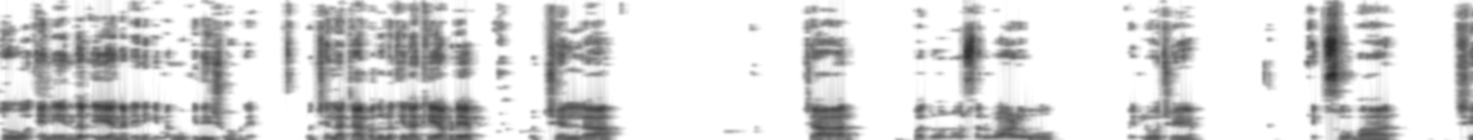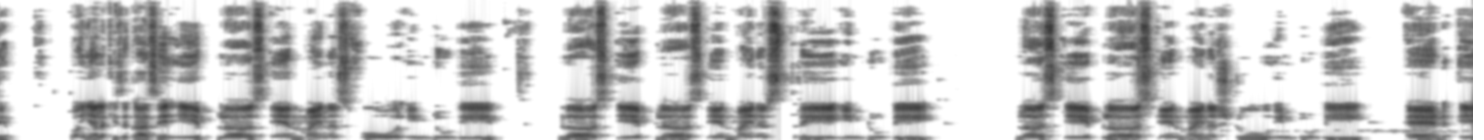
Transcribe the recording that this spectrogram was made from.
તો એની અંદર એ અને ડી ની કિંમત મૂકી દઈશું આપણે. તો છેલ્લા ચાર પદો લખી નાખીએ આપણે. તો છેલ્લા ચાર પદોનો સરવાળો કેટલો છે? એકસો બાર છે. તો અહીંયા લખી શકાશે a plus n minus four into d plus a plus n minus three into d plus a plus n minus two into d and a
